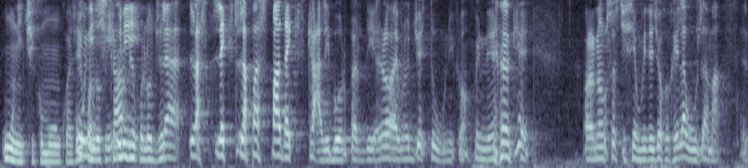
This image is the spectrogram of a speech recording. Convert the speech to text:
unici comunque. Cioè, io quando Unici, scambio quindi quell'oggetto. La, la, la pa- spada Excalibur per dire, no? È un oggetto unico, quindi ok. Ora non so se ci sia un videogioco che la usa, ma eh,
